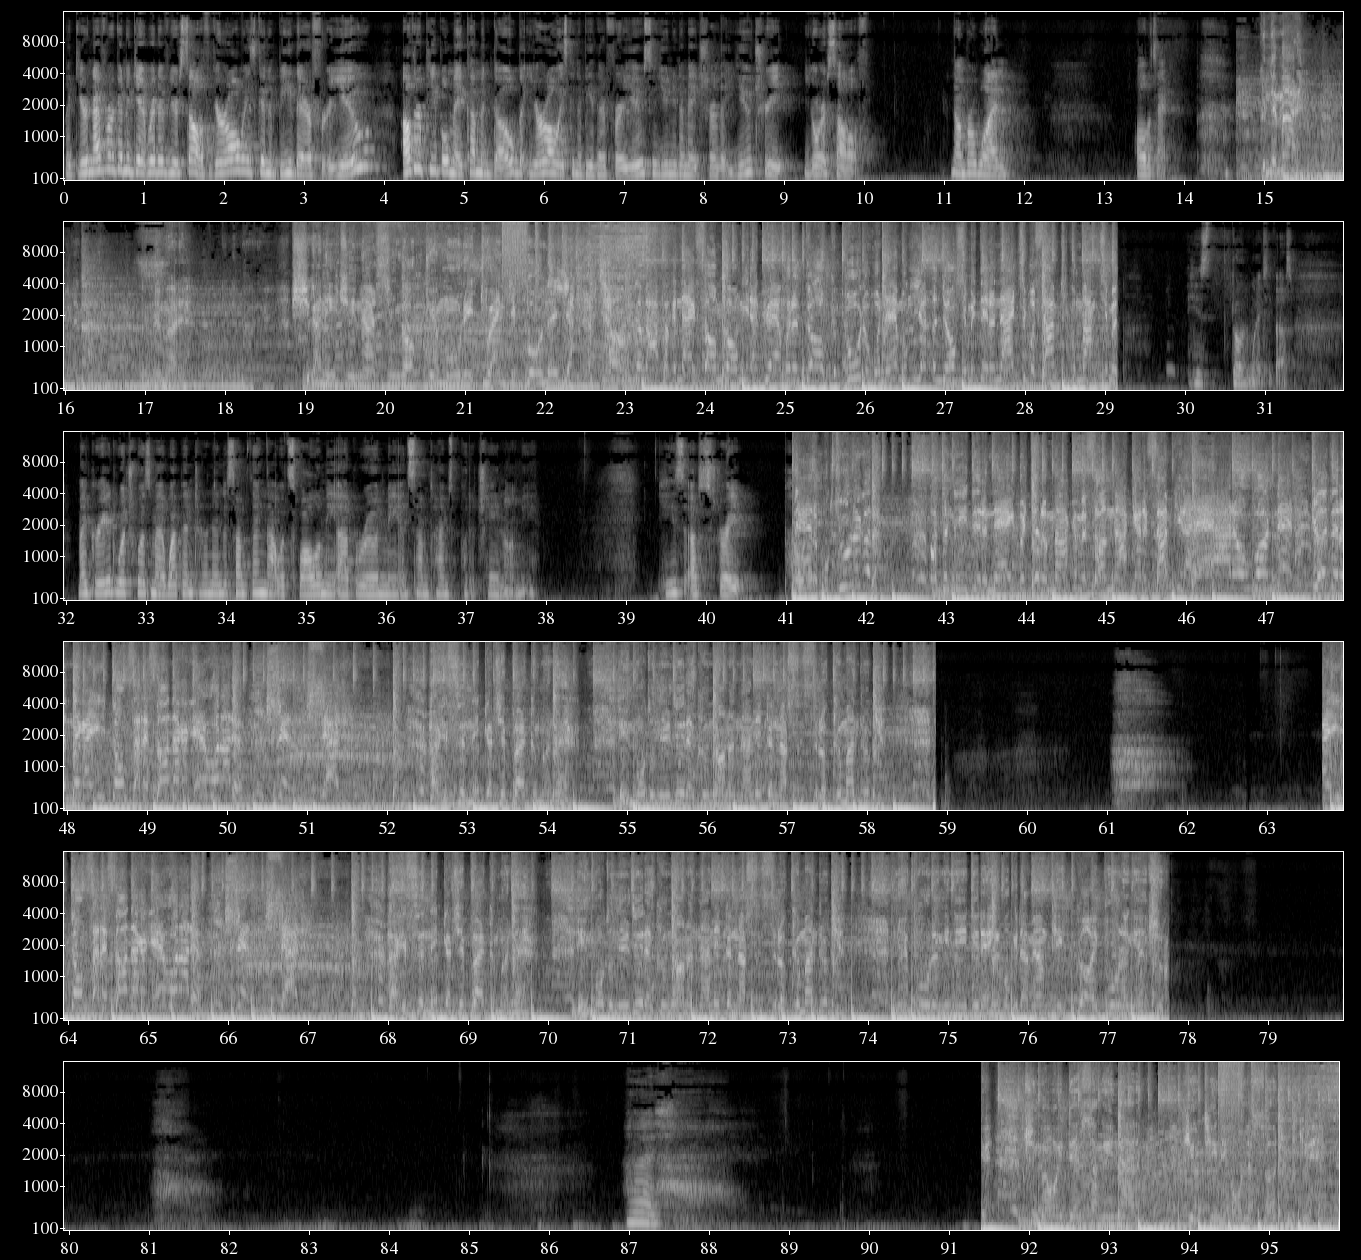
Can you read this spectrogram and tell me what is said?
Like, you're never going to get rid of yourself. You're always going to be there for you. Other people may come and go, but you're always going to be there for you. So you need to make sure that you treat yourself number one all the time. 근데 말해 근데 말해 시간이 지날수록 괴물이 된 기분이야 처음과 마파가 나의 성공이란 괴물은 더큰 부러워 내 무기였던 욕심이 때려 날 집어삼키고 망치며 He's going way too fast. My greed, which was my weapon, turned into something that would swallow me up, ruin me, and sometimes put a chain on me. He's a straight poet. 제발 그만해. 이 모든 일들의 근원은 나니까 나 스스로 그만둘게 Ay. 증오의 대상의 나름 기어틴에 올라서 줄게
